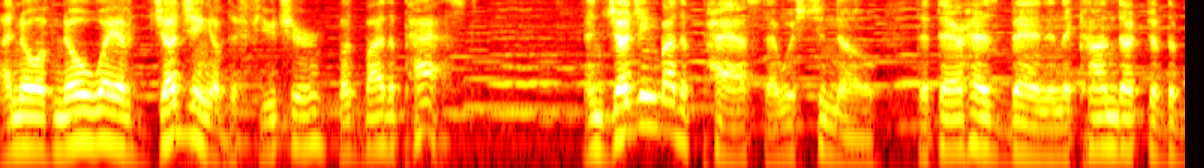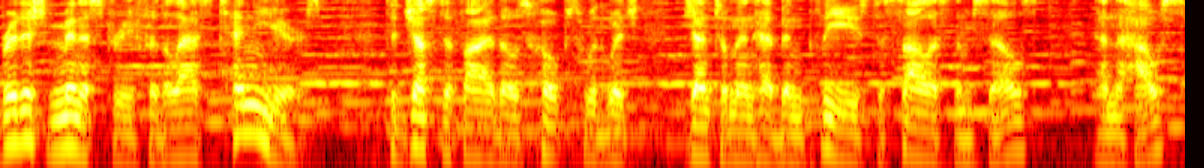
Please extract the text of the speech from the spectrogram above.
I know of no way of judging of the future but by the past. And judging by the past, I wish to know that there has been in the conduct of the British ministry for the last ten years to justify those hopes with which gentlemen have been pleased to solace themselves and the House.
